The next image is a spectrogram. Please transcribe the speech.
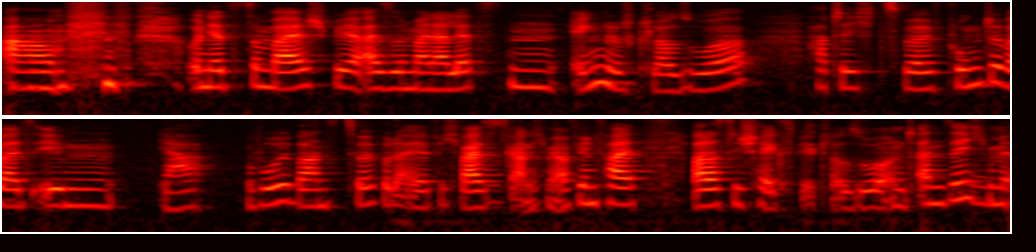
Mhm. Ähm, und jetzt zum Beispiel, also in meiner letzten Englischklausur hatte ich zwölf Punkte, weil es eben, ja, obwohl waren es zwölf oder elf, ich weiß es gar nicht mehr. Auf jeden Fall war das die Shakespeare-Klausur. Und an sich mhm.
